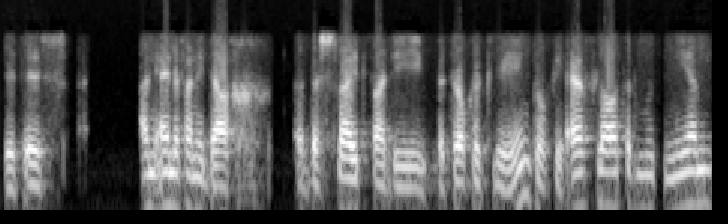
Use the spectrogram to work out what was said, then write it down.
Dit is aan die einde van die dag 'n besluit wat die betrokke kliënt of die erflater moet neem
